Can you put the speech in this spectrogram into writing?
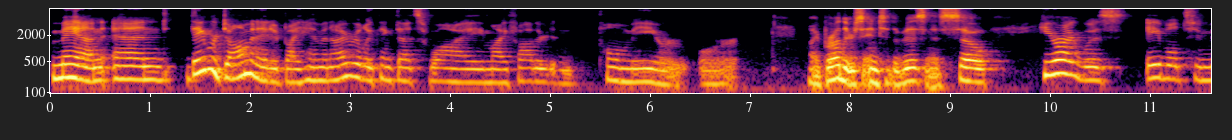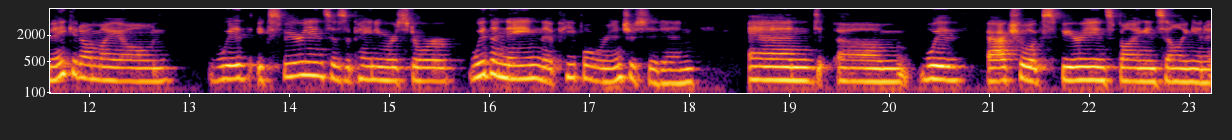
man, and they were dominated by him. And I really think that's why my father didn't pull me or or my brothers into the business. So here I was able to make it on my own with experience as a painting restorer, with a name that people were interested in, and um, with actual experience buying and selling in a,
